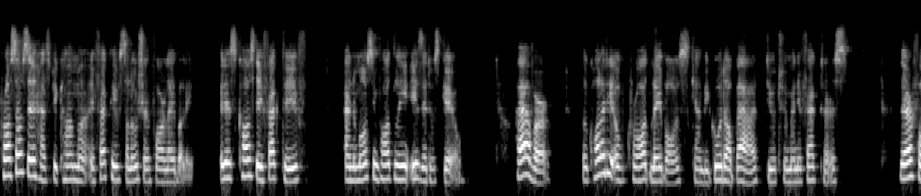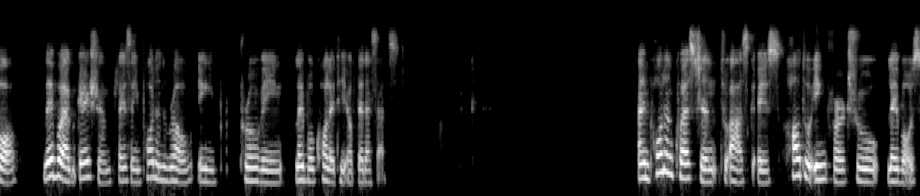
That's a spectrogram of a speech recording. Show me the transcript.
Crowdsourcing has become an effective solution for labeling. It is cost effective and most importantly, easy to scale. However, the quality of crowd labels can be good or bad due to many factors. Therefore, label aggregation plays an important role in improving label quality of datasets. An important question to ask is how to infer true labels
